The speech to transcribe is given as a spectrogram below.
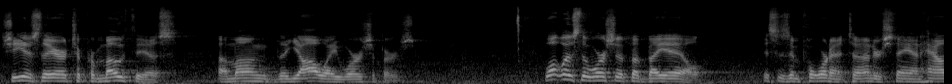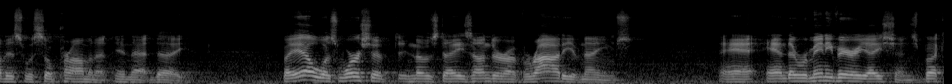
She is there to promote this among the Yahweh worshipers. What was the worship of Baal? This is important to understand how this was so prominent in that day. Baal was worshiped in those days under a variety of names, and, and there were many variations. But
